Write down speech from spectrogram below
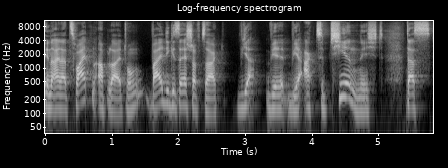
in einer zweiten Ableitung, weil die Gesellschaft sagt, wir, wir, wir akzeptieren nicht, dass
